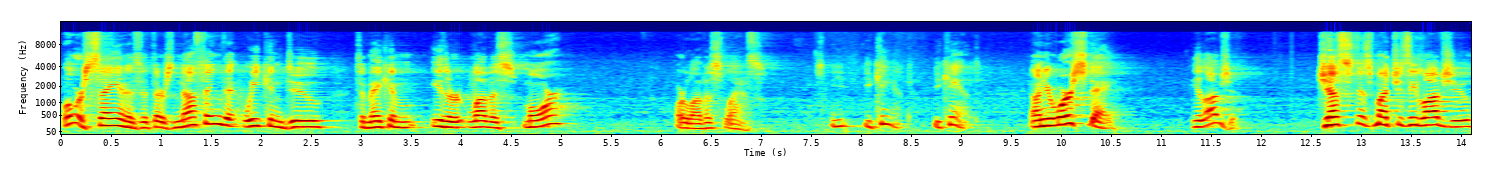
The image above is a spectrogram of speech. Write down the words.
what we're saying is that there's nothing that we can do to make him either love us more or love us less. You, you can't. You can't. On your worst day, he loves you just as much as he loves you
